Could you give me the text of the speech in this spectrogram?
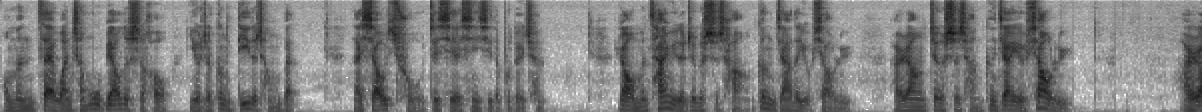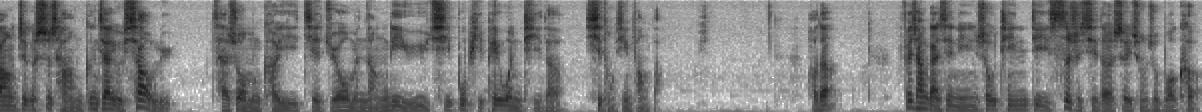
我们在完成目标的时候有着更低的成本，来消除这些信息的不对称，让我们参与的这个市场更加的有效率。而让这个市场更加有效率，而让这个市场更加有效率，才是我们可以解决我们能力与预期不匹配问题的系统性方法。好的，非常感谢您收听第四十期的设计成熟播客。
